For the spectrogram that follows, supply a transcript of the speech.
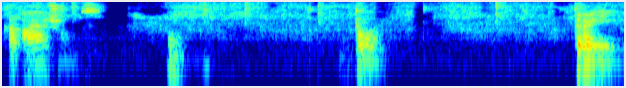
că ai ajuns. 1, 2, 3,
